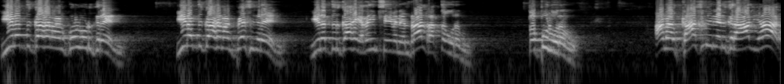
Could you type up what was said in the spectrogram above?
ஈழத்துக்காக நான் குரல் கொடுக்கிறேன். ஈரத்துக்காக நான் பேசுகிறேன். ஈரத்திற்காக எதையும் செய்வேன் என்றால் ரத்த உறவு தொப்புள் உறவு. ஆனால் காஷ்மீரில் இருக்கிற ஆள் யார்?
